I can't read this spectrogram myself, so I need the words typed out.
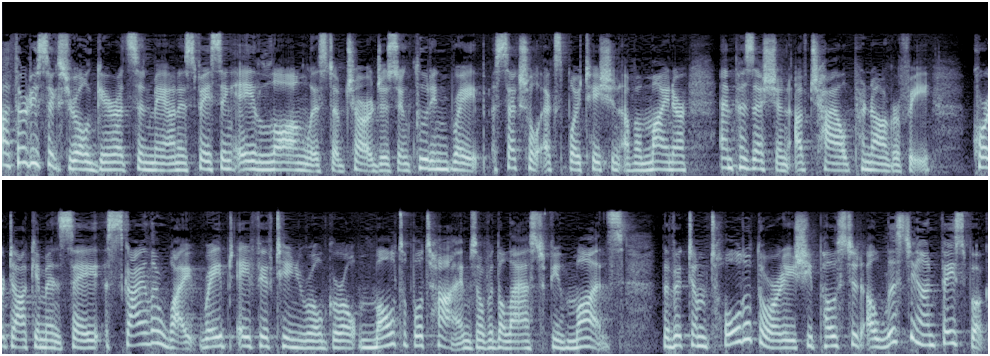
A 36-year-old Garretson man is facing a long list of charges, including rape, sexual exploitation of a minor, and possession of child pornography. Court documents say Skylar White raped a 15-year-old girl multiple times over the last few months. The victim told authorities she posted a listing on Facebook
